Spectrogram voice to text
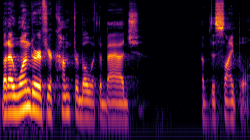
But I wonder if you're comfortable with the badge of disciple.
